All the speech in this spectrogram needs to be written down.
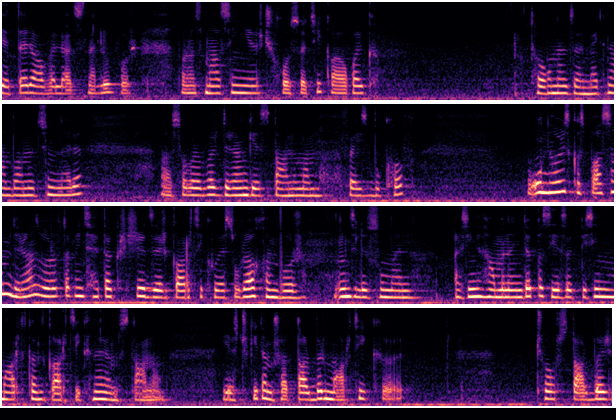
կետեր ավելացնելու, որ որոնց մասին ես չխոսեցի, կարող եք թողնել ձեր մեկնաբանությունները։ Սովորաբար դրանք ես ստանում եմ Facebook-ով։ Ու նորից կսպասեմ դրանց, որովհետև ինձ հետաքրքիր է ձեր կարծիքը, ես ուրախ եմ, որ ինձ լսում են, այսինքն համենայն դեպս ես այդպիսի մարդկանց կարծիքներ եմ ստանում ես չգիտեմ շատ տարբեր մարդիկ 4 տարբեր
